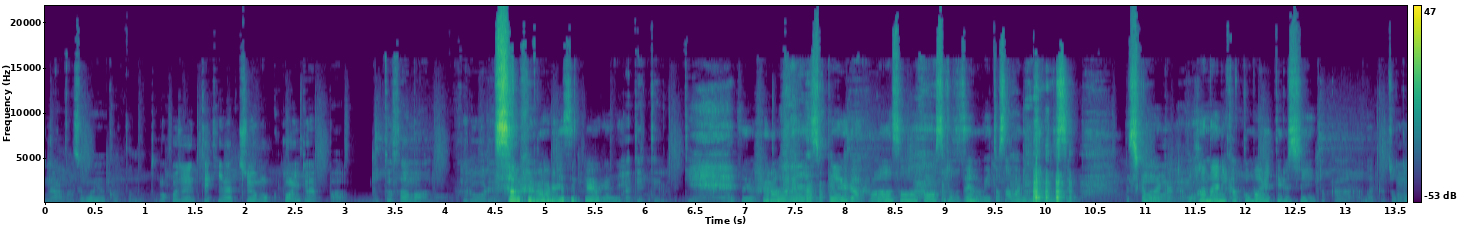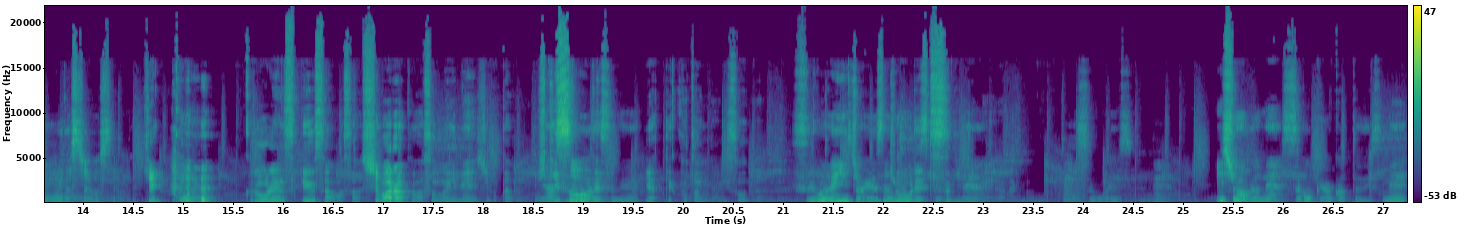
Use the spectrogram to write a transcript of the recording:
なるほどすごい良かったなと。まあ、個人的な注目ポイントはやっぱミッドサマーのフローレンスそうフローレンス・ピューがね。が出てるっていう。フローレンス・ピューが不安そうな顔すると全部ミッドサマーに見えるんですよ。しかもなんかお花に囲まれてるシーンとかなんかちょっと思い出しちゃいましたよね。結構クローレンス・ピューさんはさしばらくはそのイメージを多分引きずってね。やっていくことになりそうだよね。すごいいい女優さんな強んですけど烈すぎてねねあれが、すごいですよね、うん。衣装がねすごく良かったですね。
